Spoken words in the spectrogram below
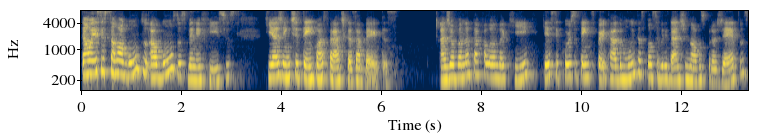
Então, esses são alguns, alguns dos benefícios que a gente tem com as práticas abertas. A Giovana está falando aqui que esse curso tem despertado muitas possibilidades de novos projetos.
